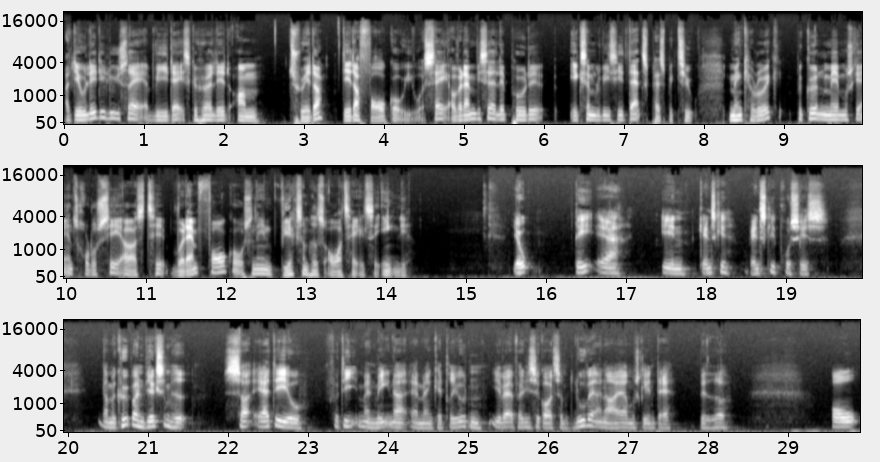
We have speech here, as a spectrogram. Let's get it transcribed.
Og det er jo lidt i lyset af, at vi i dag skal høre lidt om Twitter, det der foregår i USA, og hvordan vi ser lidt på det, eksempelvis i et dansk perspektiv. Men kan du ikke begynde med måske at introducere os til, hvordan foregår sådan en virksomhedsovertagelse egentlig? Jo, det er en ganske vanskelig proces. Når man køber en virksomhed, så er det jo fordi man mener, at man kan drive den i hvert fald lige så godt som de nuværende ejere, måske endda bedre. Og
